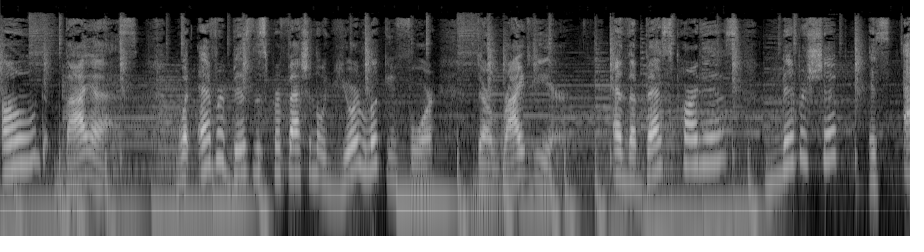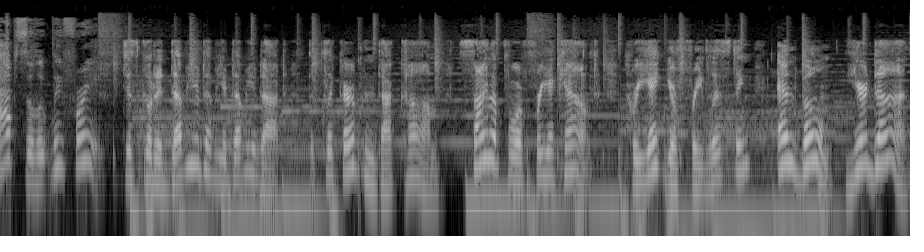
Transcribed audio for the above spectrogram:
owned by us. Whatever business professional you're looking for, they're right here. And the best part is, membership is absolutely free. Just go to www.theclickurban.com, sign up for a free account, create your free listing, and boom, you're done.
